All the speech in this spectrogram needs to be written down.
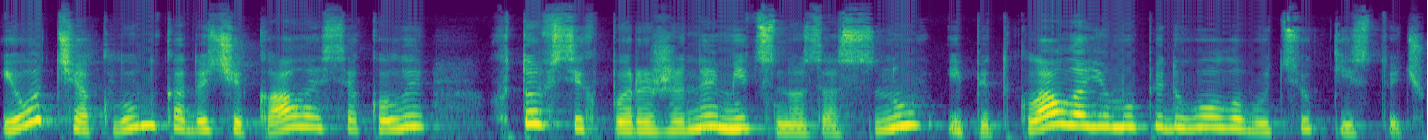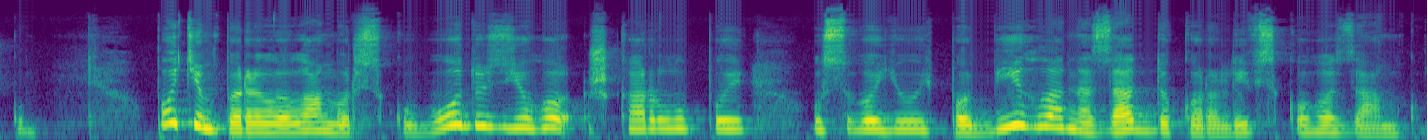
І от чаклунка дочекалася, коли хто всіх пережене, міцно заснув і підклала йому під голову цю кісточку. Потім перелила морську воду з його шкарлупи у свою й побігла назад до королівського замку.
